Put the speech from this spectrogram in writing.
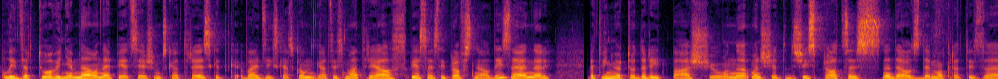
Līdz ar to viņiem nav nepieciešams katru reizi, kad vajadzīgs kāds komunikācijas materiāls, piesaistīt profesionālu dizaineru, bet viņi var to darīt paši. Un uh, man šķiet, ka šis process nedaudz demokratizē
